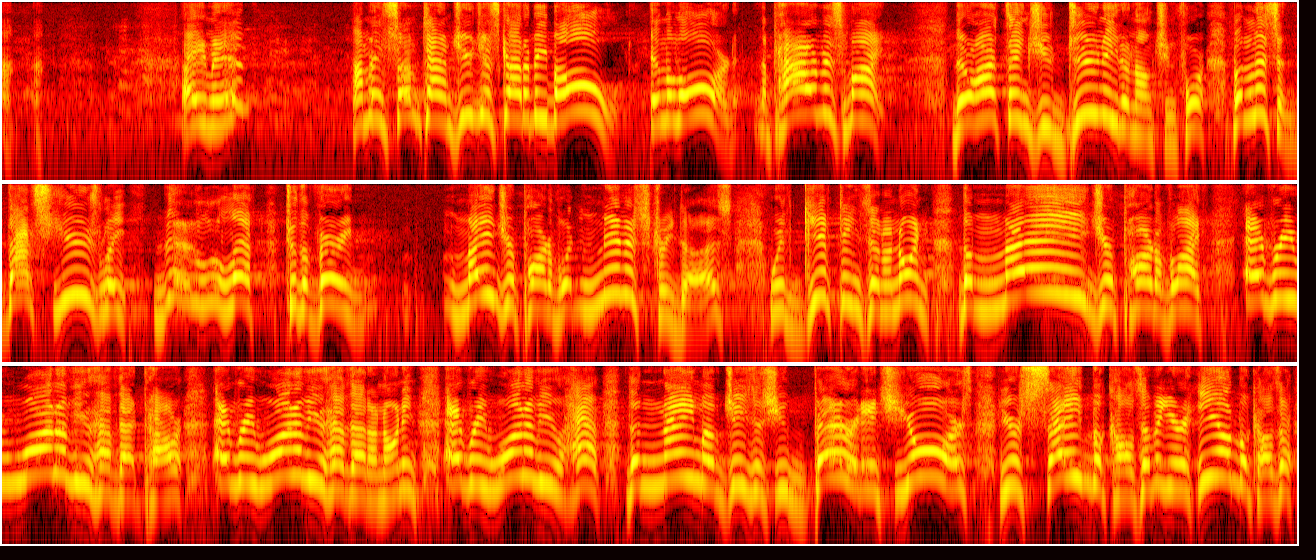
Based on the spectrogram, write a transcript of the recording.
Amen. I mean, sometimes you just got to be bold in the Lord, the power of His might. There are things you do need an unction for, but listen, that's usually left to the very major part of what ministry does with giftings and anointing. The major part of life. Every one of you have that power. Every one of you have that anointing. Every one of you have the name of Jesus. You bear it. It's yours. You're saved because of it. You're healed because of it.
